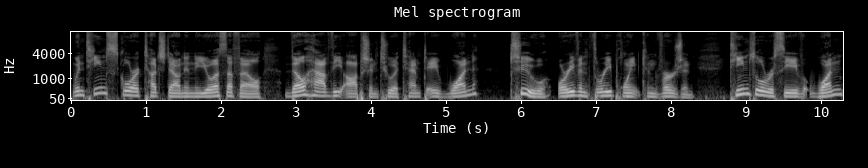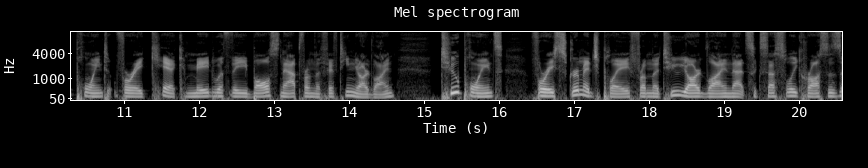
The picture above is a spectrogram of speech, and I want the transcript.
When teams score a touchdown in the USFL, they'll have the option to attempt a one, two, or even three point conversion. Teams will receive one point for a kick made with the ball snap from the 15 yard line, two points for a scrimmage play from the two yard line that successfully crosses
